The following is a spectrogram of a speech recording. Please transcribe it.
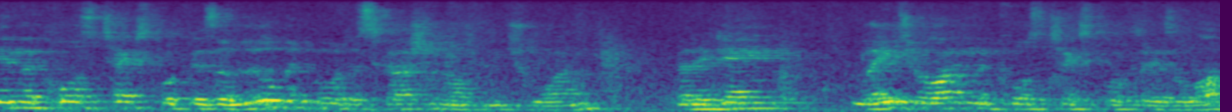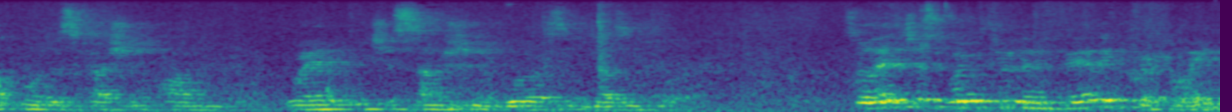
in the course textbook, there's a little bit more discussion on each one. But again, later on in the course textbook, there's a lot more discussion on where each assumption works and doesn't work. So let's just work through them fairly quickly.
